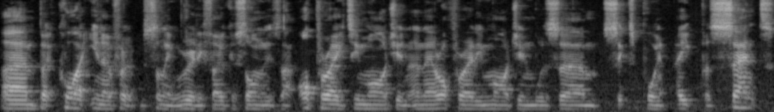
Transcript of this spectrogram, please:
um, but quite, you know, for something we really focused on is that operating margin, and their operating margin was um, 6.8%.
